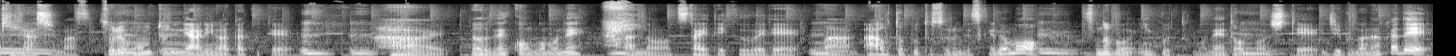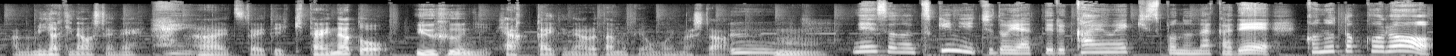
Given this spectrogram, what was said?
気がします。それは本当にね、うん。ありがたくて。はい。なのでね、今後もね、はい。あの伝えていく上で、うん。まあアウトプットするんですけども、うん。その分インプットもねどんどんして、自分の中であの磨き直してね、はい。はい伝えていきたいなというふうに100回でね改めて思いました。ううん。ん。ね、その月に一度やってる開運エキスポの中でこのところ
